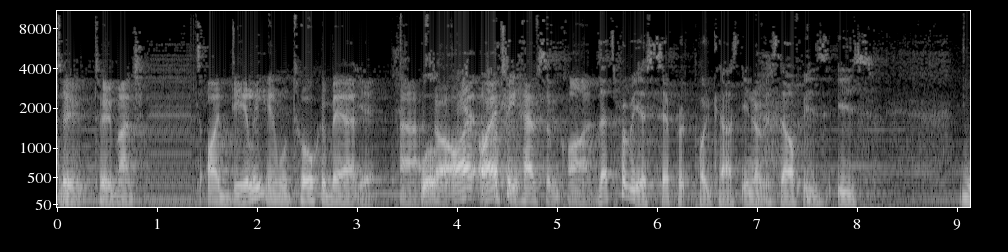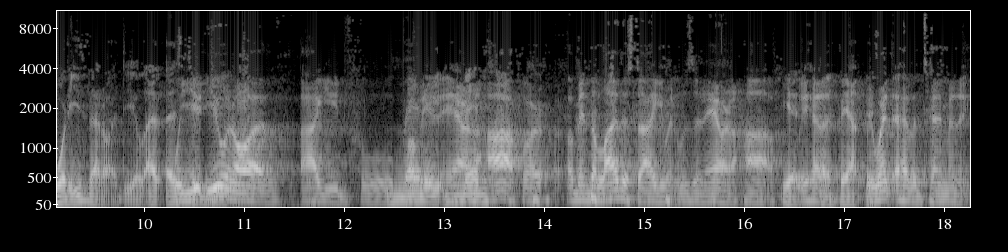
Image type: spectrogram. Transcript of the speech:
too too much, ideally, and we'll talk about. Yeah. Uh, Well, so I, I actually have some clients. That's probably a separate podcast in and of itself is, is what is that ideal? Well, you, you and I have argued for probably an hour and a half. I, I mean, the latest argument was an hour and a half. Yeah, we had a, about we went to have a ten minute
